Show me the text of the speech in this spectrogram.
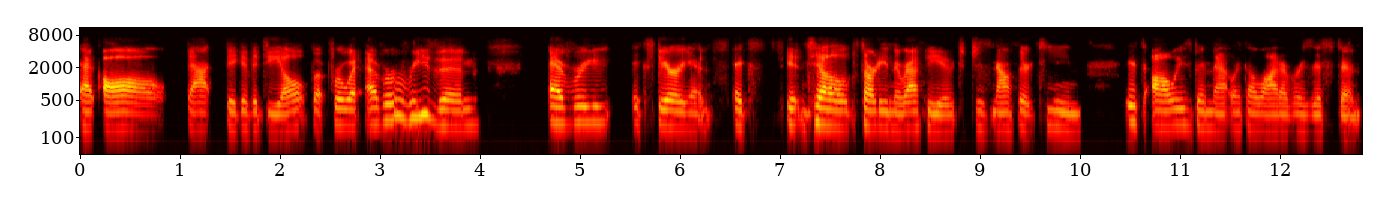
at all that big of a deal. But for whatever reason, every experience ex- until starting the refuge, which is now 13, it's always been met with a lot of resistance.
